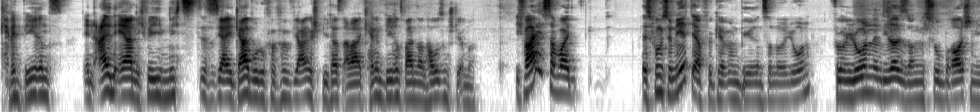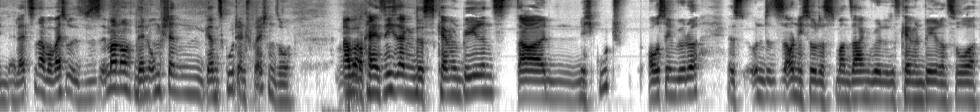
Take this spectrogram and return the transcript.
Kevin Behrens, in allen Ehren, ich will ihm nichts, das ist ja egal, wo du vor fünf Jahren gespielt hast, aber Kevin Behrens war ein Sandhausen-Stürmer. Ich weiß, aber es funktioniert ja für Kevin Behrens und Union. Für Union in dieser Saison nicht so berauschend wie in der letzten, aber weißt du, es ist immer noch den Umständen ganz gut entsprechend so. Aber man kann jetzt nicht sagen, dass Kevin Behrens da nicht gut aussehen würde. Es, und es ist auch nicht so, dass man sagen würde, dass Kevin Behrens so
